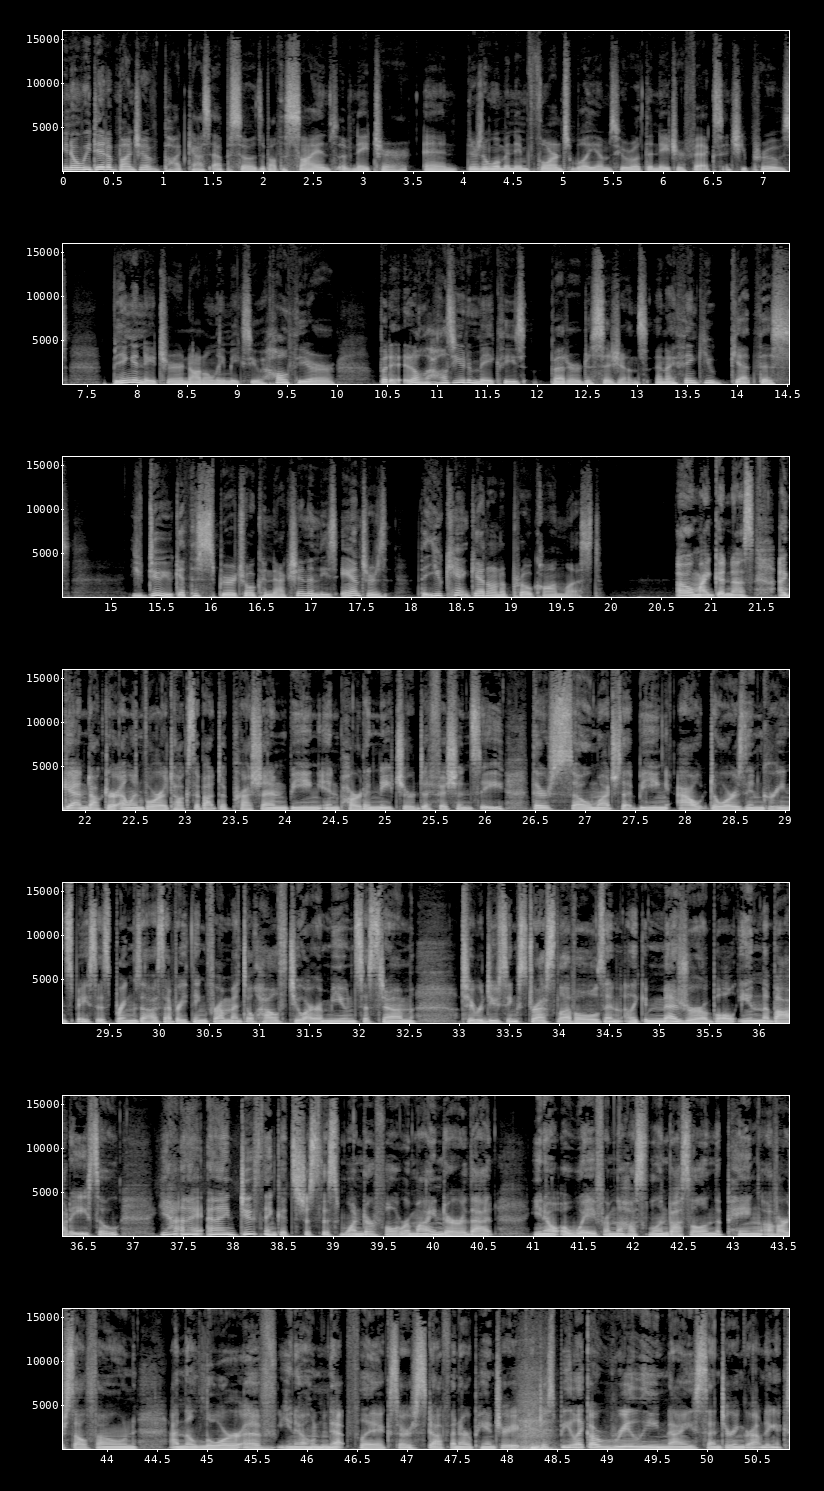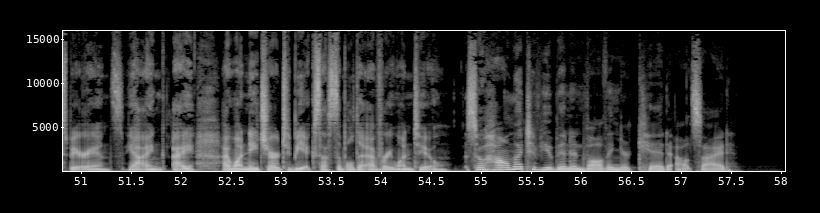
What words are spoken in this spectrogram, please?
You know, we did a bunch of podcast episodes about the science of nature, and there's a woman named Florence Williams who wrote The Nature Fix, and she proves being in nature not only makes you healthier, but it allows you to make these better decisions. And I think you get this, you do, you get this spiritual connection and these answers that you can't get on a pro con list. Oh my goodness. Again, Dr. Ellen Vora talks about depression being in part a nature deficiency. There's so much that being outdoors in green spaces brings us everything from mental health to our immune system to reducing stress levels and like measurable in the body. So, yeah, and I and I do think it's just this wonderful reminder that, you know, away from the hustle and bustle and the ping of our cell phone and the lure of, you know, Netflix or stuff in our pantry, it can just be like a really nice centering grounding experience. Yeah, I, I, I want nature to be accessible to everyone too. So, how much have you been involving your kid outside?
